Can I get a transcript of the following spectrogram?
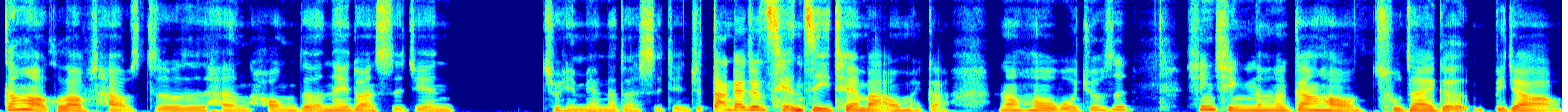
刚好 Clubhouse 就是很红的那段时间。就也没有那段时间，就大概就前几天吧。Oh my god！然后我就是心情呢，刚好处在一个比较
